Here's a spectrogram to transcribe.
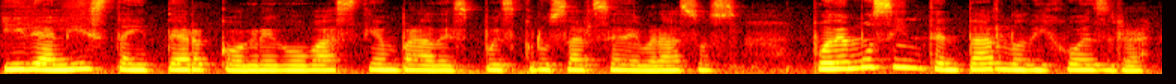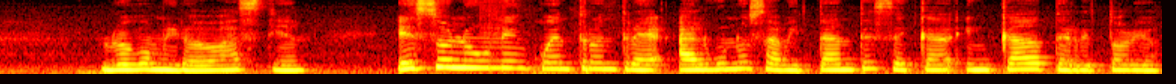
Idealista y terco, agregó Bastian para después cruzarse de brazos. Podemos intentarlo, dijo Ezra. Luego miró a Bastian. Es solo un encuentro entre algunos habitantes en cada territorio.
